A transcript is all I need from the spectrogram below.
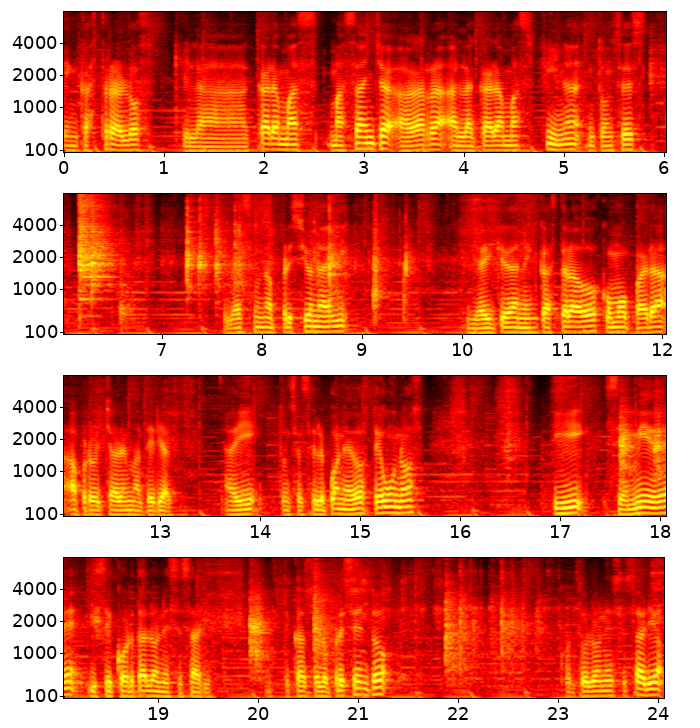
encastrarlos, que la cara más, más ancha agarra a la cara más fina, entonces le hace una presión ahí y ahí quedan encastrados como para aprovechar el material. Ahí entonces se le pone dos T1 y se mide y se corta lo necesario. En este caso lo presento, corto lo necesario,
